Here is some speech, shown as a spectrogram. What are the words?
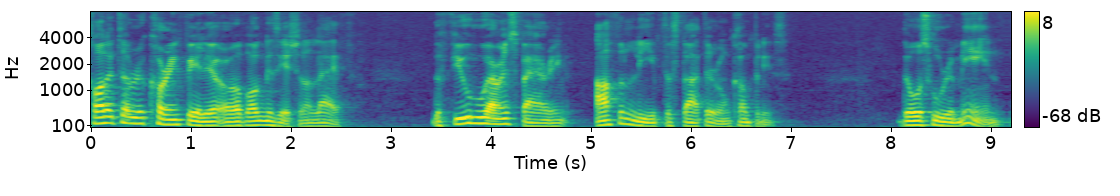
Call it a recurring failure of organizational life. The few who are inspiring often leave to start their own companies. Those who remain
